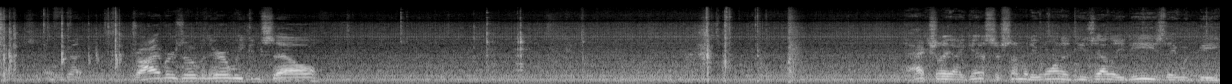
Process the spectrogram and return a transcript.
So, we've got drivers over there we can sell. Actually, I guess if somebody wanted these LEDs, they would be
